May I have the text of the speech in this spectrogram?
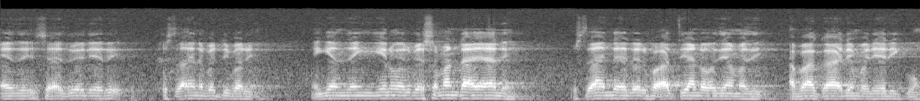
ഏത്? സൈദൂരിയർ ഉസ്താദിനെ പറ്റി പറയും. എനിക്ക് എന്തെങ്കിലും ഒരു വിഷമമുണ്ടായാൽ ഉസ്താദിന്റെ ഒരു ഫാത്തിയാണ്ട് ഓതിയാൽ മതി. അപ്പോൾ ആ കാര്യം പരിഹരിക്കും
